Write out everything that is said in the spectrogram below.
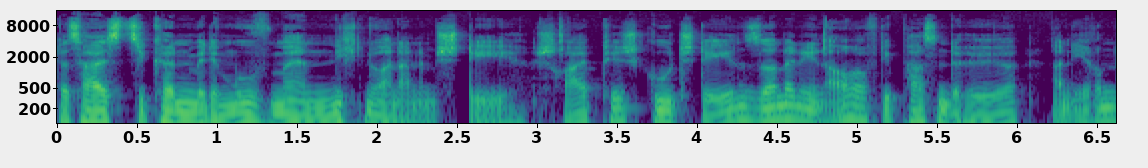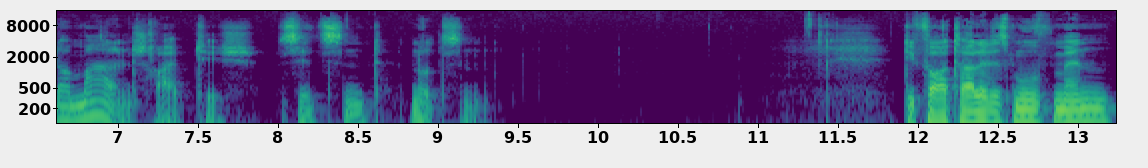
Das heißt, Sie können mit dem Movement nicht nur an einem Stehschreibtisch gut stehen, sondern ihn auch auf die passende Höhe an Ihrem normalen Schreibtisch sitzend nutzen. Die Vorteile des Movement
